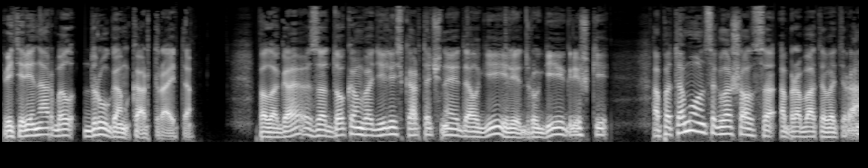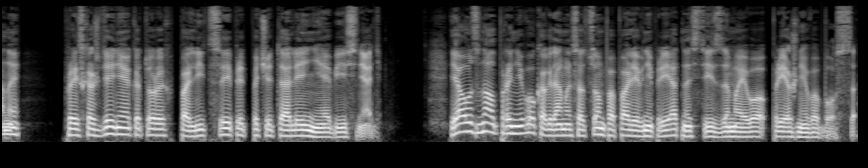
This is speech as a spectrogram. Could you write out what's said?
Ветеринар был другом Картрайта. Полагаю, за доком водились карточные долги или другие грешки, а потому он соглашался обрабатывать раны, происхождение которых полиции предпочитали не объяснять. Я узнал про него, когда мы с отцом попали в неприятности из-за моего прежнего босса.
